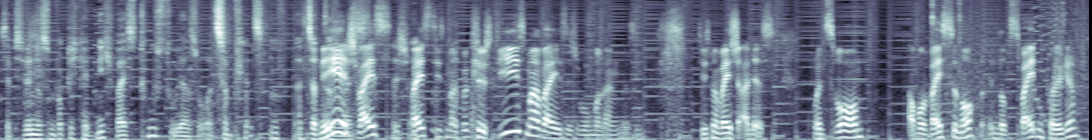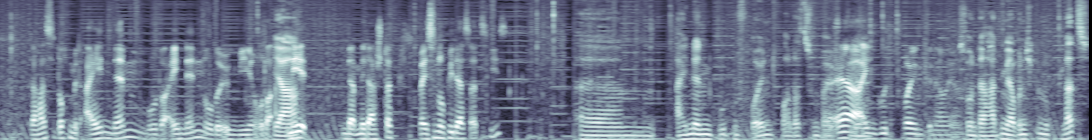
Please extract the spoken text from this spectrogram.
Selbst wenn du es in Wirklichkeit nicht weißt, tust du ja so, als ob, als ob Nee, ich weiß, ich weiß diesmal wirklich, diesmal weiß ich, wo wir lang müssen. Diesmal weiß ich alles. Und zwar, aber weißt du noch, in der zweiten Folge, da hast du doch mit einem oder einen oder irgendwie, oder Ja. nee, in der, mit der Stadt, weißt du noch, wie der Satz hieß? Ähm, einen guten Freund war das zum Beispiel. Ja, ein guter Freund, genau, ja. So, und da hatten wir aber nicht genug Platz.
